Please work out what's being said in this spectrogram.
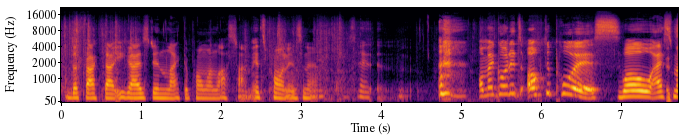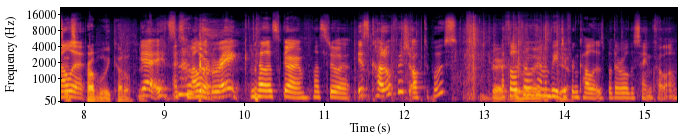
the fact that you guys didn't like the prawn one last time. It's prawn, isn't it? Oh my god, it's octopus. Whoa, I It's, smell it's it. probably cuttlefish. Yeah, it's I smell it. rank. okay, let's go. Let's do it. Is cuttlefish octopus? Very- I thought they're were going to related, be yeah. different colors, but they're all the same color.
